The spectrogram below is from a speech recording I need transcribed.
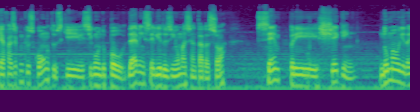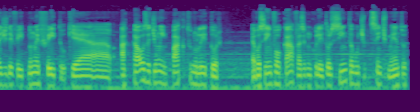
Que é fazer com que os contos, que segundo Poe devem ser lidos em uma sentada só, sempre cheguem numa unidade de efeito, num efeito, que é a, a causa de um impacto no leitor. É você invocar, fazer com que o leitor sinta algum tipo de sentimento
